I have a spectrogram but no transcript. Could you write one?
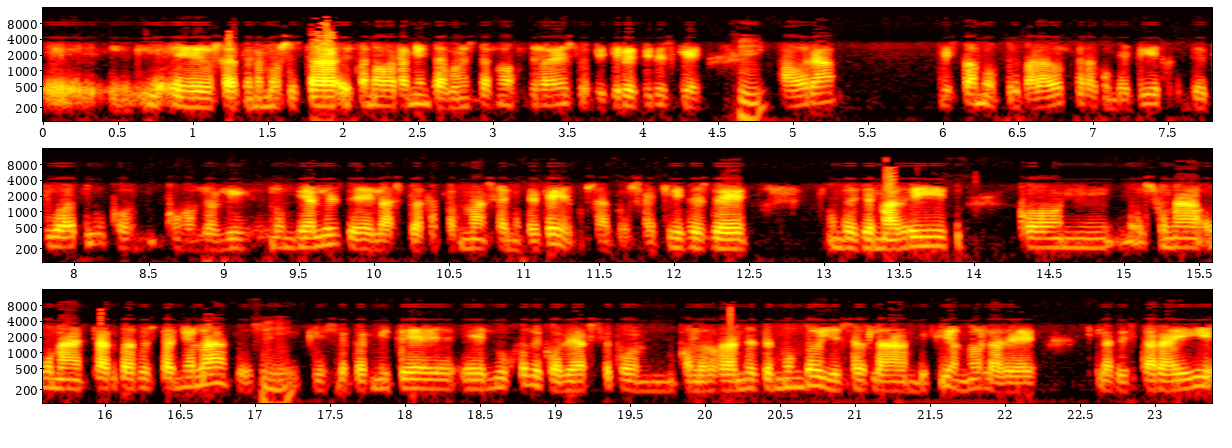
eh, eh, o sea, tenemos esta, esta nueva herramienta con estas nuevas funcionalidades, lo que quiere decir es que hmm. ahora estamos preparados para competir de tú a tú con, con los líderes mundiales de las plataformas NFT. O sea, pues aquí desde, desde Madrid, con es una, una startup española pues, que se permite el lujo de codearse con, con, los grandes del mundo y esa es la ambición, ¿no? La de, la de estar ahí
